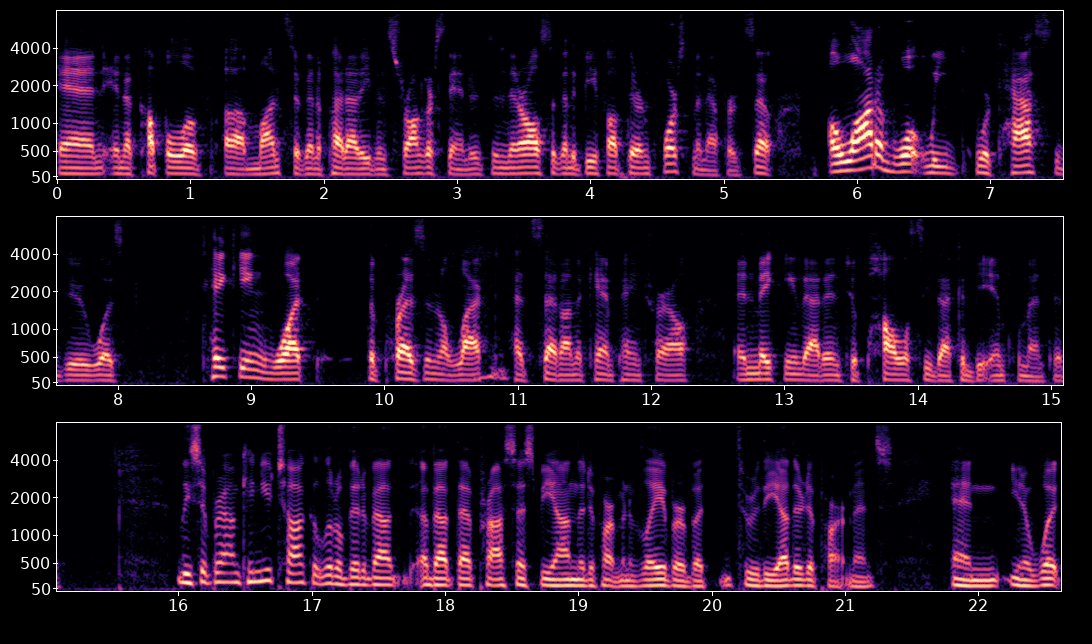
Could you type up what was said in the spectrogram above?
And in a couple of uh, months, they're going to put out even stronger standards, and they're also going to beef up their enforcement efforts. So, a lot of what we were tasked to do was taking what the president elect had said on the campaign trail and making that into policy that could be implemented. Lisa Brown, can you talk a little bit about about that process beyond the Department of Labor, but through the other departments, and you know what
